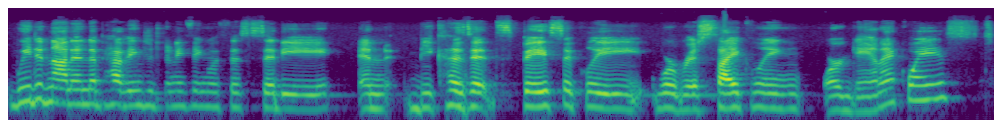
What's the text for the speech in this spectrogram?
we did not end up having to do anything with the city, and because it's basically we're recycling organic waste,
